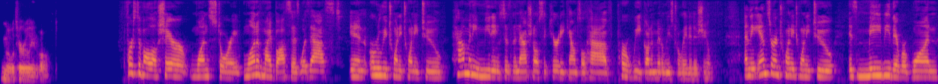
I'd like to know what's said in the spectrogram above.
militarily involved. First of all, I'll share one story. One of my bosses was asked in early 2022 how many meetings does the National Security Council have per week on a Middle East related issue? And the answer in 2022 is maybe there were one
